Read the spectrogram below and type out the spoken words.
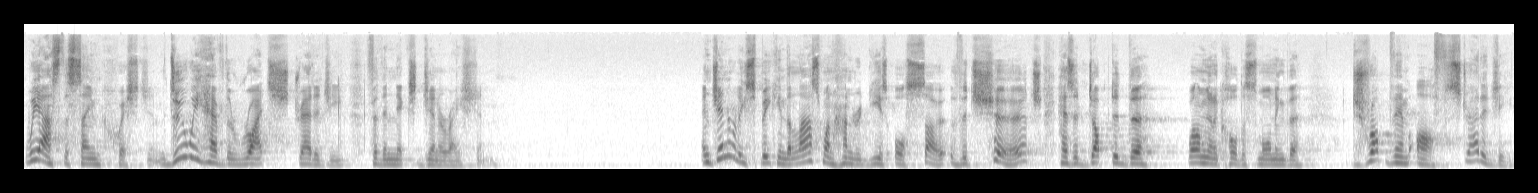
we asked the same question Do we have the right strategy for the next generation? And generally speaking, the last 100 years or so, the church has adopted the, what I'm going to call this morning, the drop them off strategy.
